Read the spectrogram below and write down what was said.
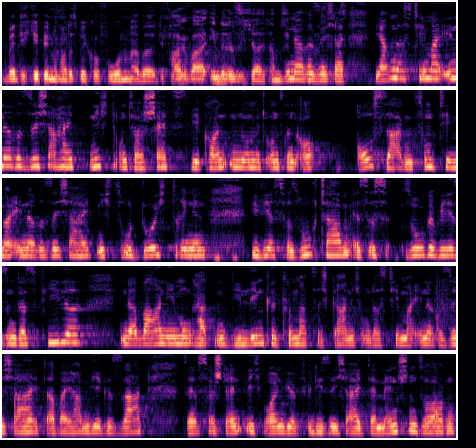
Moment, ich gebe Ihnen nochmal das Mikrofon, aber die Frage war innere Sicherheit. Haben Sie innere Sicherheit. Wir haben das Thema innere Sicherheit nicht unterschätzt. Wir konnten nur mit unseren Aussagen zum Thema innere Sicherheit nicht so durchdringen, wie wir es versucht haben. Es ist so gewesen, dass viele in der Wahrnehmung hatten, die Linke kümmert sich gar nicht um das Thema innere Sicherheit. Dabei haben wir gesagt, selbstverständlich wollen wir für die Sicherheit der Menschen sorgen,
